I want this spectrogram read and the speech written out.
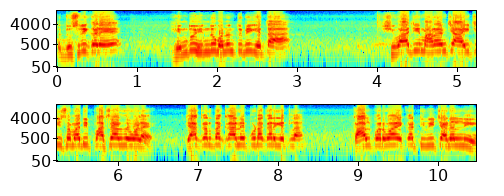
तर दुसरीकडे हिंदू हिंदू म्हणून तुम्ही घेता शिवाजी महाराजांच्या आईची समाधी पाचाळजवळ आहे. त्याकरता का नाही पुढाकार घेतला? काल परवा एका टी व्ही चॅनलनी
